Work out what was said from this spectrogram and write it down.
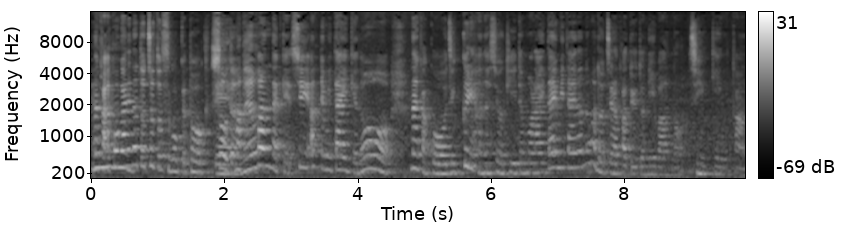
なんか憧れだとちょっとすごく遠くて、ね、まあ、ファンだけし会ってみたいけどなんかこうじっくり話を聞いてもらいたいみたいなのはどちらかというと2番の親近感、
